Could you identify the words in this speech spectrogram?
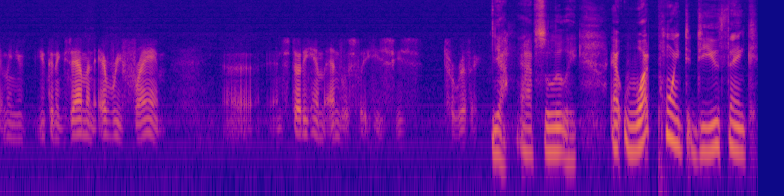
I mean, you you can examine every frame uh, and study him endlessly. He's he's terrific. Yeah, absolutely. At what point do you think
